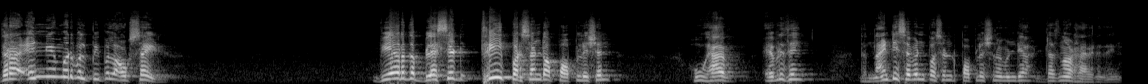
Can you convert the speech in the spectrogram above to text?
there are innumerable people outside we are the blessed 3% of population who have everything. The 97% population of India does not have anything.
